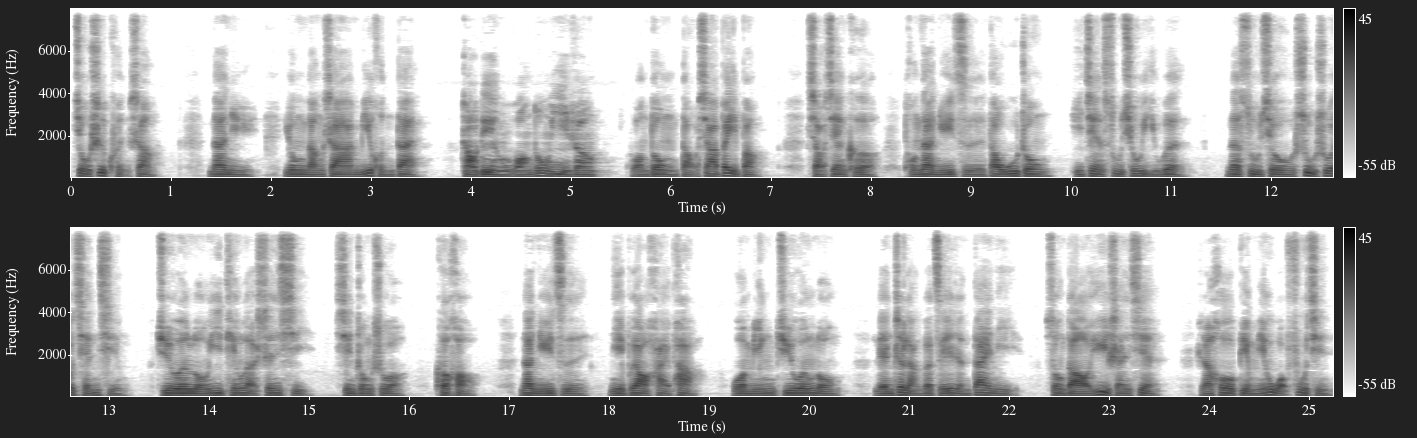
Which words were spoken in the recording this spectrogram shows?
就是捆上。那女用囊纱迷魂带找定王栋一扔，王栋倒下被绑。小剑客同那女子到屋中，一见素秋一问，那素秋述说前情。鞠文龙一听了，深喜，心中说：“可好？那女子，你不要害怕。我名鞠文龙，连这两个贼人带你送到玉山县，然后禀明我父亲，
